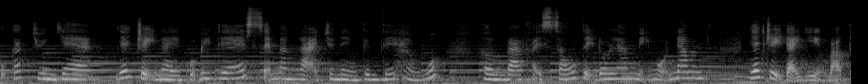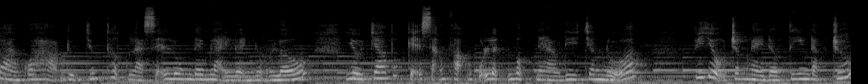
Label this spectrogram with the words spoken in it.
của các chuyên gia, giá trị này của BTS sẽ mang lại cho nền kinh tế Hàn Quốc hơn 3,6 tỷ đô la Mỹ mỗi năm. Giá trị đại diện bảo toàn của họ được chứng thực là sẽ luôn đem lại lợi nhuận lớn, dù cho bất kể sản phẩm của lĩnh vực nào đi chăng nữa. Ví dụ trong ngày đầu tiên đặt trước,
